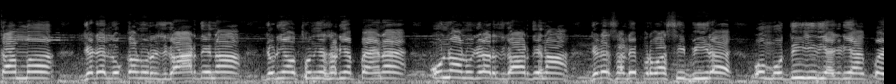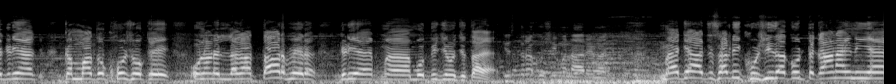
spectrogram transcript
ਕੰਮ ਜਿਹੜੇ ਲੋਕਾਂ ਨੂੰ ਰੋਜ਼ਗਾਰ ਦੇਣਾ ਜਿਹੜੀਆਂ ਉੱਥੋਂ ਦੀਆਂ ਸਾਡੀਆਂ ਭੈਣਾਂ ਉਹਨਾਂ ਨੂੰ ਜਿਹੜਾ ਰੋਜ਼ਗਾਰ ਦੇਣਾ ਜਿਹੜੇ ਸਾਡੇ ਪ੍ਰਵਾਸੀ ਵੀਰ ਹੈ ਉਹ ਮੋਦੀ ਜੀ ਦੀਆਂ ਜਿਹੜੀਆਂ ਜਿਹੜੀਆਂ ਕੰਮਾਂ ਤੋਂ ਖੁਸ਼ ਹੋ ਕੇ ਉਹਨਾਂ ਨੇ ਲਗਾਤਾਰ ਫਿਰ ਜਿਹੜੀ ਹੈ ਮੋਦੀ ਜੀ ਨੂੰ ਜਿਤਾਇਆ। ਕਿਸ ਤਰ੍ਹਾਂ ਖੁਸ਼ੀ ਮਨਾ ਰਹੇ ਹੋ ਅੱਜ? ਮੈਂ ਕਿਹਾ ਅੱਜ ਸਾਡੀ ਖੁਸ਼ੀ ਦਾ ਕੋਈ ਟਿਕਾਣਾ ਹੀ ਨਹੀਂ ਹੈ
